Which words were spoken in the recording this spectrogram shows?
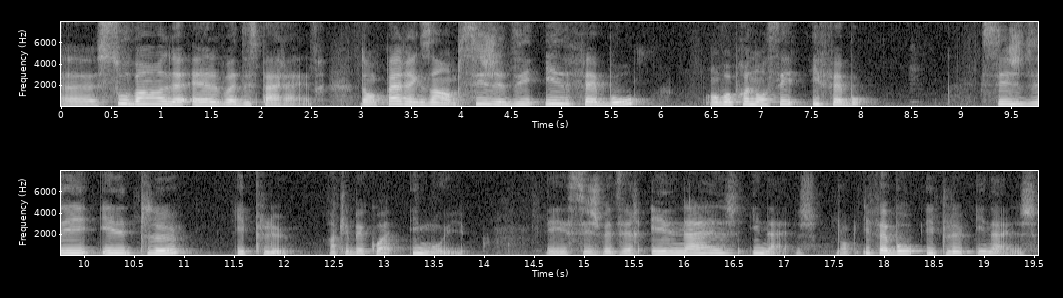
Euh, souvent, le L va disparaître. Donc, par exemple, si je dis « il fait beau », on va prononcer « il fait beau ». Si je dis « il pleut », il pleut. En québécois, il mouille. Et si je veux dire « il neige », il neige. Donc, il fait beau, il pleut, il neige.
